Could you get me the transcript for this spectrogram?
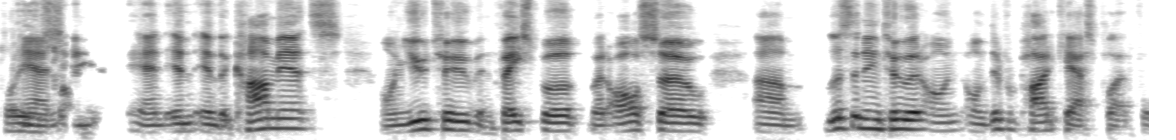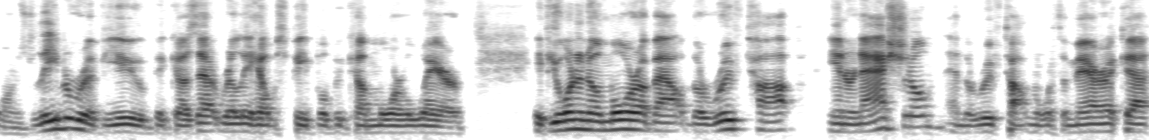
Please. And, and in, in the comments on YouTube and Facebook, but also um, listening to it on, on different podcast platforms. Leave a review because that really helps people become more aware. If you want to know more about the Rooftop International and the Rooftop North America,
